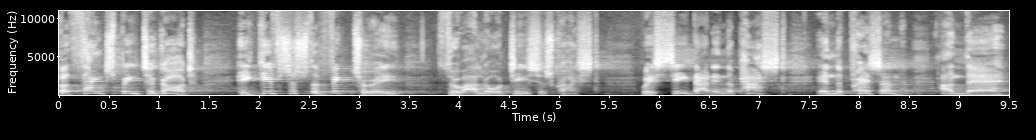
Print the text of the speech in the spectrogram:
But thanks be to God, He gives us the victory through our Lord Jesus Christ. We see that in the past, in the present, and there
